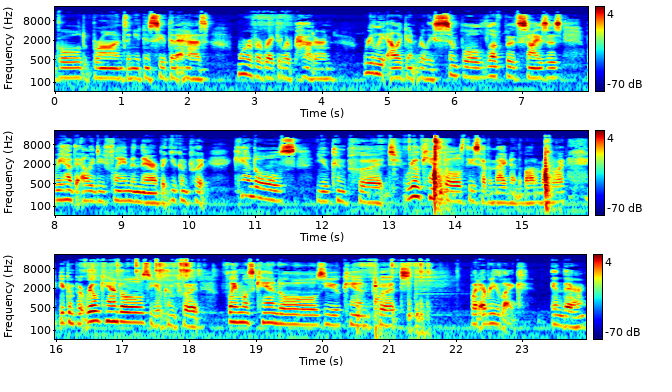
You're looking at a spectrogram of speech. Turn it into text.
gold bronze, and you can see that it has more of a regular pattern. Really elegant, really simple, love both sizes. We have the LED flame in there, but you can put candles, you can put real candles. These have a magnet in the bottom, by the way. You can put real candles. You can put flameless candles. You can put whatever you like in there.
